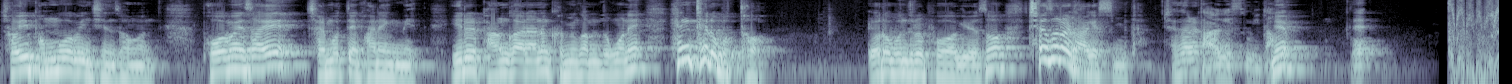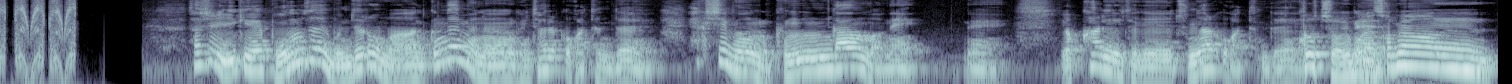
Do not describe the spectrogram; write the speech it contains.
저희 법무법인 진성은 보험회사의 잘못된 관행 및 이를 방관하는 금융감독원의 행태로부터 여러분들을 보호하기 위해서 최선을 다하겠습니다. 최선을 다하겠습니다. 네. 네. 사실 이게 보험사의 문제로만 끝내면은 괜찮을 것 같은데 핵심은 금감원의 네, 역할이 되게 중요할 것 같은데. 그렇죠. 이번에 네. 서면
